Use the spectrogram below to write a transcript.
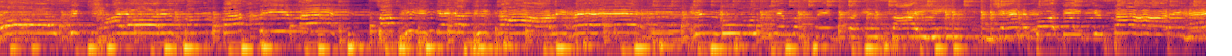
ओ शिक्षा और संपत्ति में सभी के अधिकार है। हिंदू, मुस्लिम, सिख, ईसाई, जैन पौधे किसान है।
